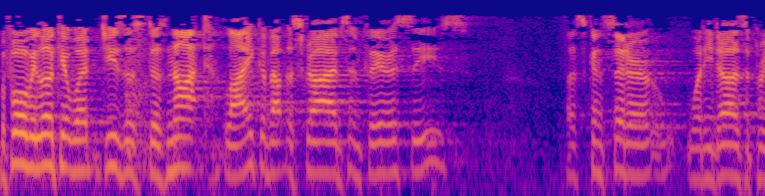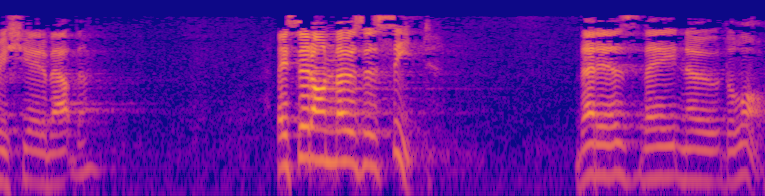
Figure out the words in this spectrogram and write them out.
Before we look at what Jesus does not like about the scribes and Pharisees, let's consider what he does appreciate about them. They sit on Moses' seat. That is, they know the law.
